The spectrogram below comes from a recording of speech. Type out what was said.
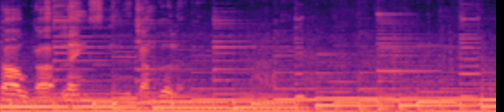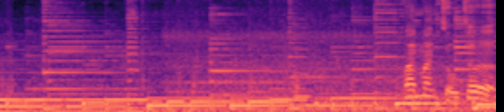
到达 l a n s in the Jungle 了。慢慢走着，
